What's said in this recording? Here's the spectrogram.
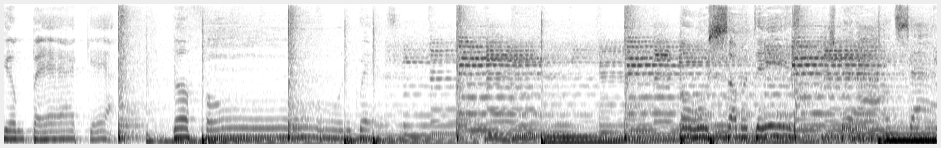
Looking back at the photographs, those summer days spent outside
